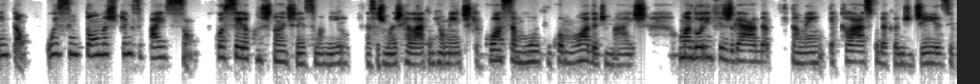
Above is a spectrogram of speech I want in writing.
Então, os sintomas principais são coceira constante nesse mamilo, essas mães relatam realmente que coça muito, incomoda demais, uma dor enfisgada, que também é clássico da candidíase,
